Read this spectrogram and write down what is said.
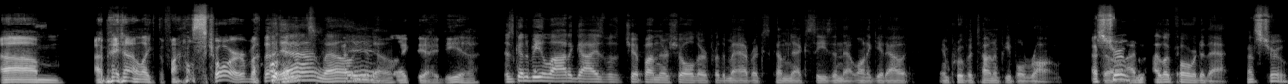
Um, I may not like the final score, but Yeah, well, you Yeah. I know, like the idea. there's going to be a lot of guys with a chip on their shoulder for the Mavericks come next season that want to get out and prove a ton of people wrong. That's So true. I'm, I look forward to that. That's true.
